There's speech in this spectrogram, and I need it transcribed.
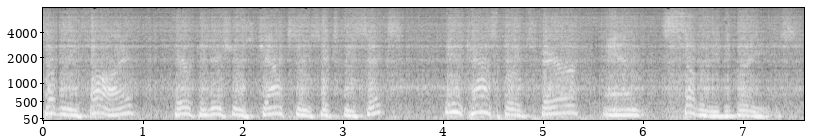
75. Fair conditions Jackson 66. In Casper it's fair and 70 degrees.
